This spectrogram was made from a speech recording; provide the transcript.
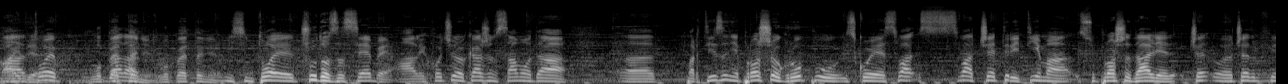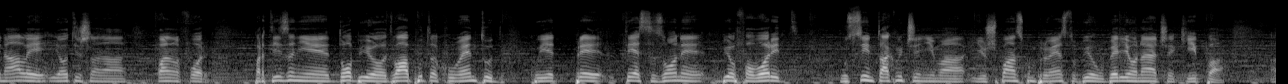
Ma, ajde, to je- lupetanje, da, lupetanje. Mislim, to je čudo za sebe, ali hoću da kažem samo da uh, Partizan je prošao grupu iz koje je sva, sva četiri tima su prošle dalje, če, četiri finale i otišla na Final Four. Partizan je dobio dva puta Juventud, koji je pre te sezone bio favorit u svim takmičenjima i u španskom prvenstvu bio ubedljivo najjača ekipa. Uh,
